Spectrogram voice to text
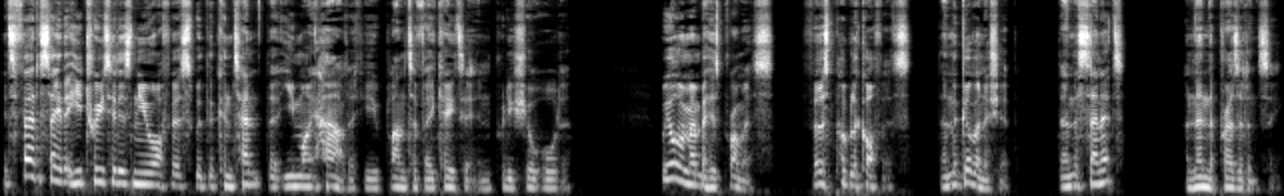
It's fair to say that he treated his new office with the contempt that you might have if you plan to vacate it in pretty short order. We all remember his promise first public office, then the governorship, then the Senate, and then the presidency.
